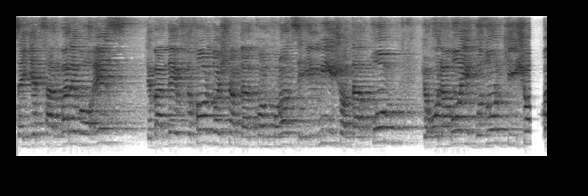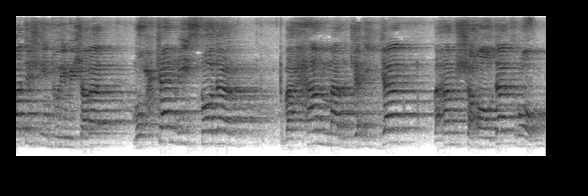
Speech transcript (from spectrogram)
سید سرور واعظ که بنده افتخار داشتم در کنفرانس علمی ایشان در قم که علمای بزرگ که ایشان بتش اینطوری می شود محکم ایستادند و هم مرجعیت و هم شهادت را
